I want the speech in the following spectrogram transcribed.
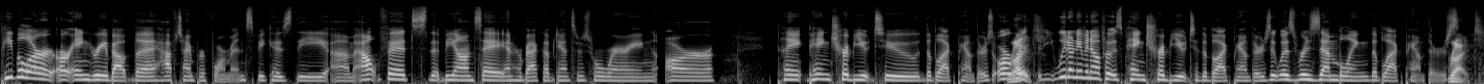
people are, are angry about the halftime performance because the um, outfits that Beyonce and her backup dancers were wearing are pay, paying tribute to the Black Panthers. Or Right. re- we don't even know if it was paying tribute to the Black Panthers. It was resembling the Black Panthers. Right.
